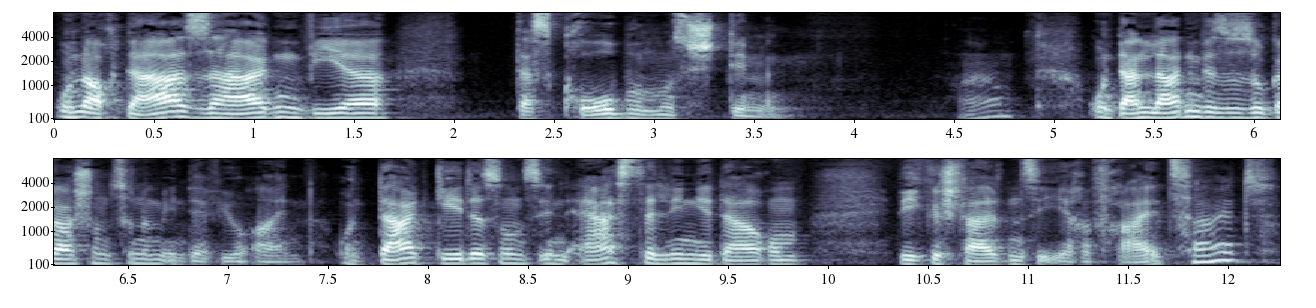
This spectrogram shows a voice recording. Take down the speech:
Und auch da sagen wir, das Grobe muss stimmen. Ja. Und dann laden wir sie sogar schon zu einem Interview ein. Und da geht es uns in erster Linie darum, wie gestalten sie ihre Freizeit?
